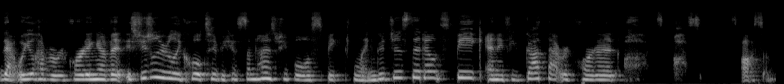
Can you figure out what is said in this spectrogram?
that way you'll have a recording of it. It's usually really cool too because sometimes people will speak languages they don't speak and if you've got that recorded oh it's awesome it's awesome.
